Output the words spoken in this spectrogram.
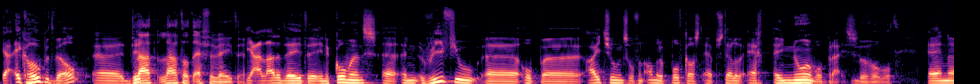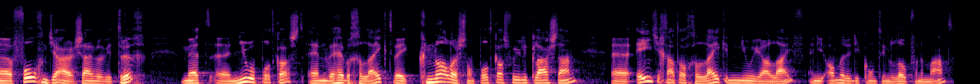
Ja, ik hoop het wel. Eh, dit, Laat, laat dat even weten. Ja, laat het weten in de comments. Eh, een review op iTunes of een andere podcast-app stellen we echt enorm op prijs. Bijvoorbeeld. En volgend jaar zijn we weer terug met een nieuwe podcast. En we hebben gelijk twee knallers van podcast voor jullie klaarstaan. Uh, eentje gaat al gelijk in het nieuwe jaar live. En die andere die komt in de loop van de maand.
